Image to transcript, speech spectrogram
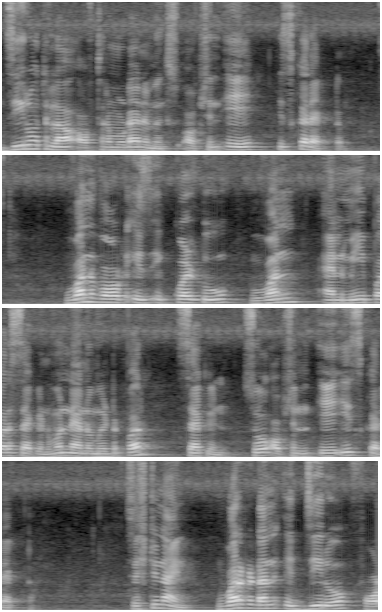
zeroth law of thermodynamics option A is correct 1 watt is equal to 1 nm per second 1 nanometer per second so option A is correct 69 work done is zero for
